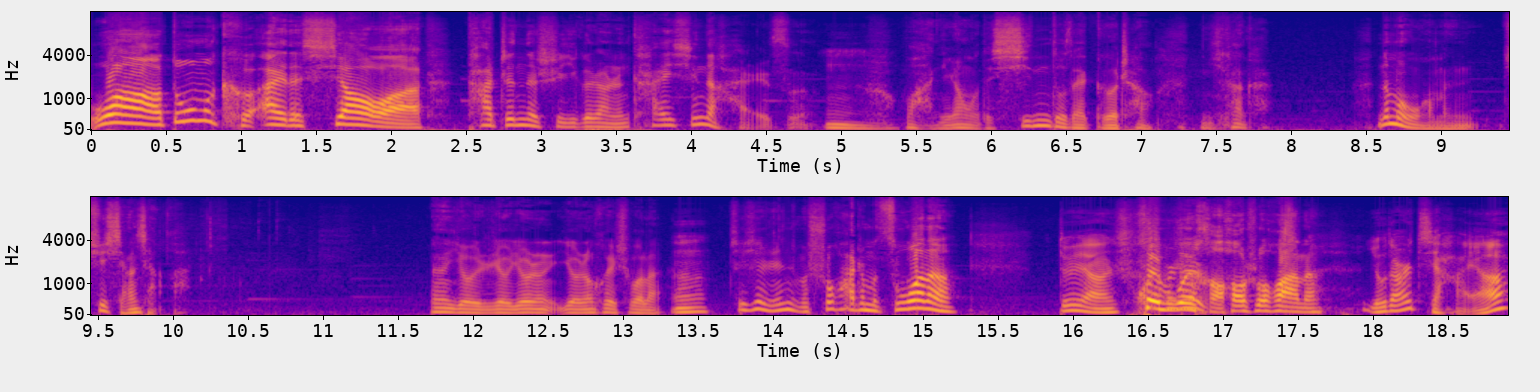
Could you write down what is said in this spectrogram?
哇，多么可爱的笑啊！他真的是一个让人开心的孩子。嗯哇，你让我的心都在歌唱。你看看，那么我们去想想啊，嗯，有有有人有人会说了，嗯，这些人怎么说话这么作呢？对呀、会不会好好说话呢？有点假呀？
